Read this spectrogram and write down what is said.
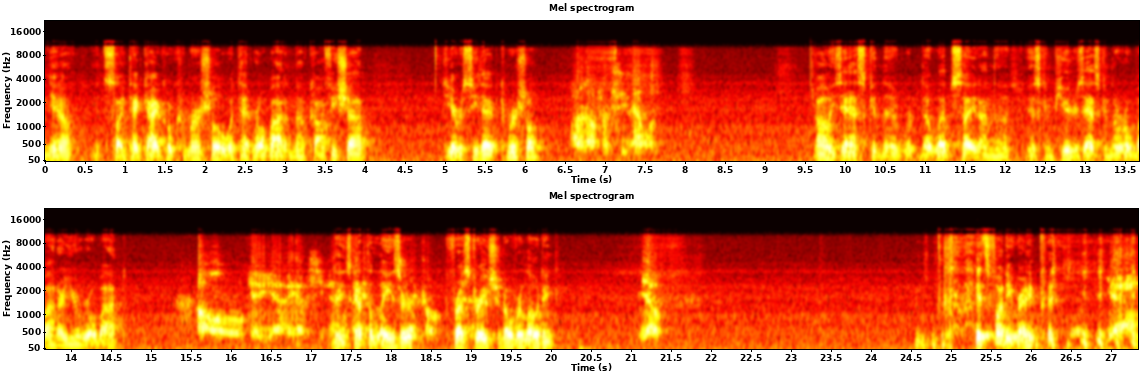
You know, it's like that Geico commercial with that robot in the coffee shop. Do you ever see that commercial? I don't know if I've seen that one. Oh, he's asking the the website on the his computer's asking the robot, "Are you a robot?" Oh, okay, yeah, I have seen that. And he's one. Got the didn't know it was laser, frustration overloading. Yeah. It's funny, right? Yeah.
